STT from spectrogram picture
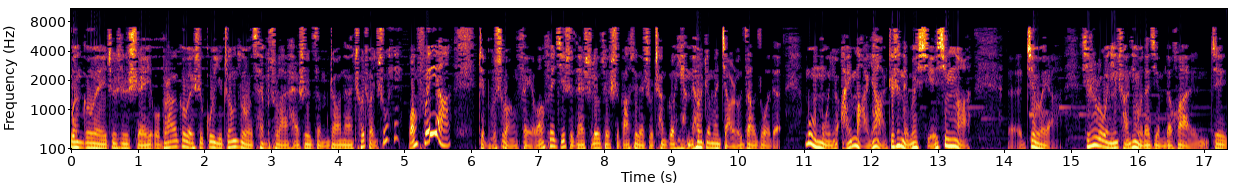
问各位这是谁？我不知道各位是故意装作猜不出来，还是怎么着呢？瞅瞅，你说嘿，王菲啊，这不是王菲。王菲即使在十六岁、十八岁的时候唱歌，也没有这么矫揉造作的。木木，你说，哎呀妈呀，这是哪位谐星啊？呃，这位啊，其实如果您常听我的节目的话，这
